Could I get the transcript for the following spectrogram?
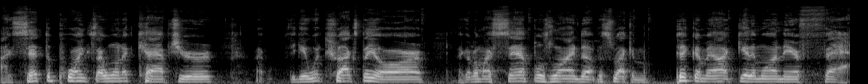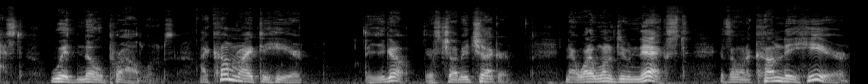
I set the points I want to capture. I forget what tracks they are. I got all my samples lined up so I can pick them out, get them on there fast with no problems. I come right to here. There you go. There's Chubby Checker. Now what I want to do next is I want to come to here,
